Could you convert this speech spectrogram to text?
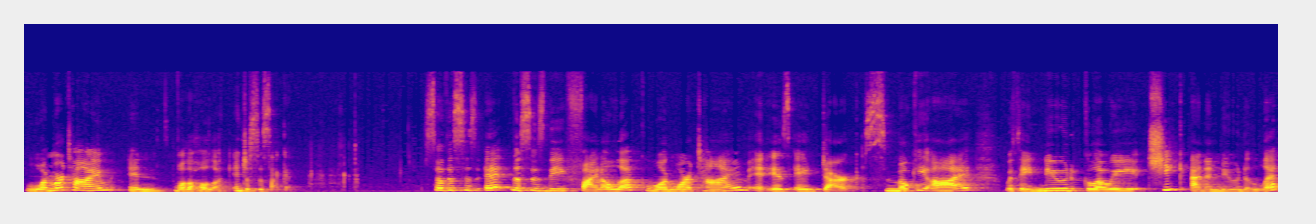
one more time in, well, the whole look in just a second. So this is it. This is the final look one more time. It is a dark smoky eye with a nude glowy cheek and a nude lip.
